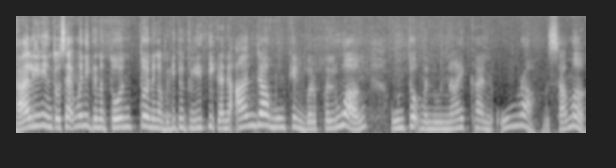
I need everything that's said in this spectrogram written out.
Kali ini untuk segmen ni kena tonton dengan begitu teliti kerana anda mungkin berpeluang untuk menunaikan umrah bersama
